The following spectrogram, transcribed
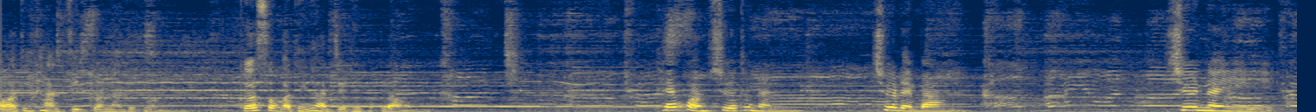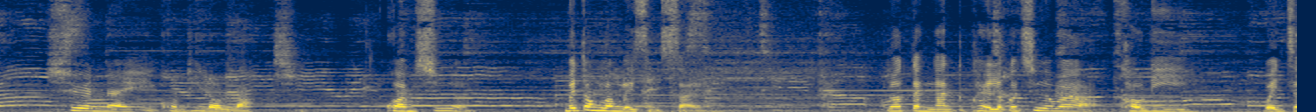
ออธิษฐานจิตก่อนนะทุกคน ก็ส่งอธิษฐานจิตให้พวกเรา แค่ความเชื่อเท่านั้น เชื่ออะไรบ้าง เชื่อใน เชื่อในคนที่เรารัก ความเชื่อ ไม่ต้องลังเลสงสัย เราแต่งงานกับใครเราก็เชื่อว่าเขาดีไว้ใจ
